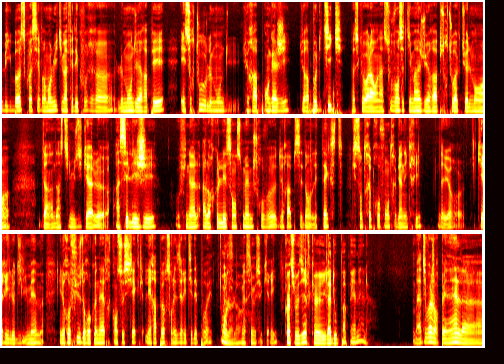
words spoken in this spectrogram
big boss. quoi. C'est vraiment lui qui m'a fait découvrir euh, le monde du RAP et surtout le monde du, du rap engagé, du rap politique. Parce que voilà, on a souvent cette image du rap, surtout actuellement, euh, d'un style musical euh, assez léger au final. Alors que l'essence même, je trouve, euh, du rap, c'est dans les textes qui sont très profonds, très bien écrits. D'ailleurs, euh, Kerry le dit lui-même, il refuse de reconnaître qu'en ce siècle, les rappeurs sont les héritiers des poètes. Oh là là. Merci, monsieur Kerry. Quoi, tu veux dire qu'il adoube pas PNL Bah, tu vois, genre PNL. euh,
